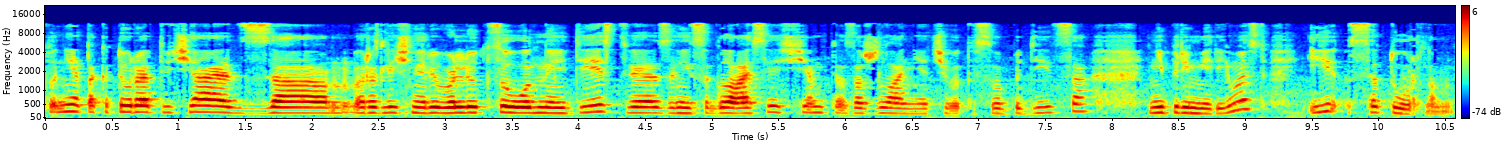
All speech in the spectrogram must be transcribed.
планета, которая отвечает за различные революционные действия, за несогласие с чем-то, за желание чего-то освободиться, непримиримость, и Сатурном.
